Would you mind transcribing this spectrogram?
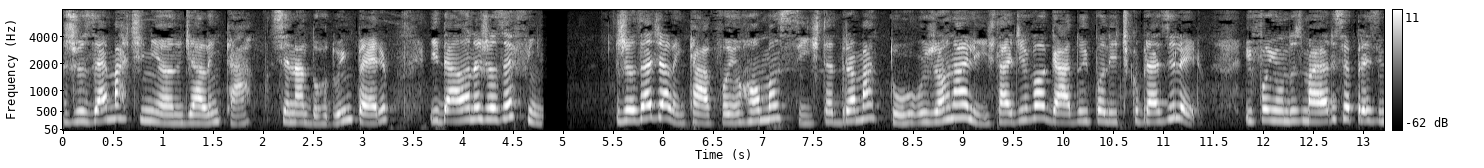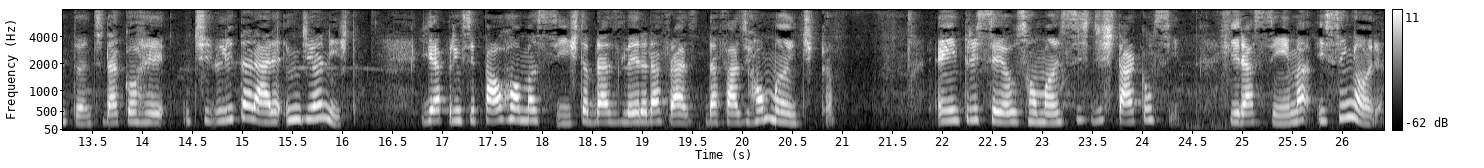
José Martiniano de Alencar, senador do Império, e da Ana Josefina. José de Alencar foi um romancista, dramaturgo, jornalista, advogado e político brasileiro, e foi um dos maiores representantes da corrente literária indianista, e a principal romancista brasileira da, frase, da fase romântica. Entre seus romances destacam-se Iracema e Senhora.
